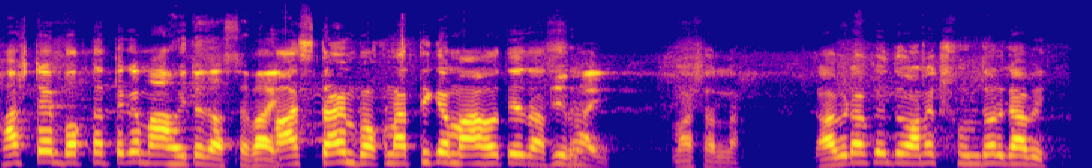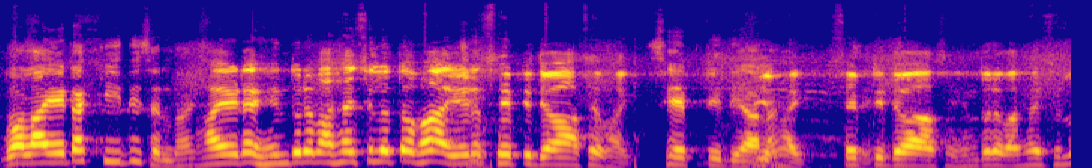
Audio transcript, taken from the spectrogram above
ফার্স্ট টাইম বক্তার থেকে মা হইতে যাচ্ছে ভাই। ফার্স্ট টাইম বকনার থেকে মা হতে যাচ্ছে। ভাই। মাশাআল্লাহ। গাবিটাও কিন্তু অনেক সুন্দর গাবি গলায় এটা কি দিছেন ভাই? ভাই এটা হিন্দুরে বাসায় ছিল তো ভাই এটা সেফটি দেওয়া আছে ভাই। সেফটি জি না? ভাই সেফটি দেওয়া আছে হিন্দুরে বাসায় ছিল।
